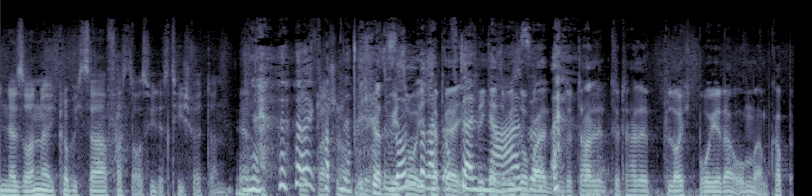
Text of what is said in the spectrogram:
in der Sonne, ich glaube, ich sah fast aus wie das T-Shirt dann. Das war schon okay. Ich war sowieso, ich, hab ja, ich der krieg ja sowieso mal eine totale, totale Leuchtboje da oben am Kopf.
